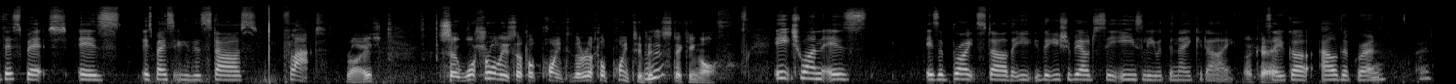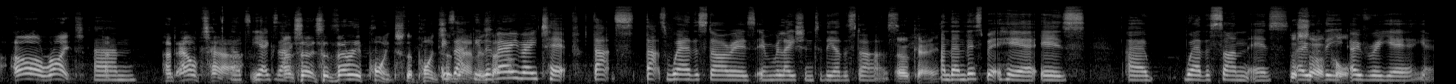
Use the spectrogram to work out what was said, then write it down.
This bit is is basically the stars flat. Right. So what are all these little point? There are little pointy bits Mm-hmm. sticking off. Each one is is a bright star that you that you should be able to see easily with the naked eye. Okay. So you've got Aldebaran. Oh, right. Um, and Altair. Alt- yeah, exactly. And so it's the very point that points Exactly, at them. the very, very tip. That's that's where the star is in relation to the other stars. Okay. And then this bit here is uh, where the sun is The over circle. the over a year. Yeah.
